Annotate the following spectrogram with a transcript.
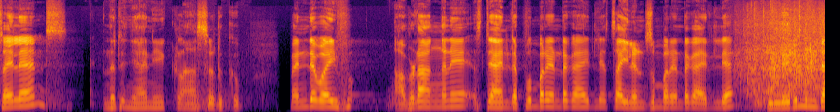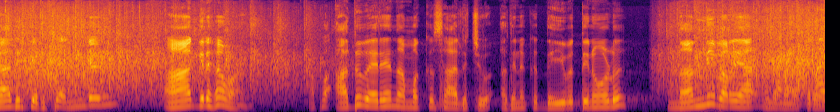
silence എന്നിട്ട് ഞാൻ ഈ ക്ലാസ് എടുക്കും. എന്റെ വൈഫ് അവിടെ അങ്ങനെ സ്റ്റാൻഡപ്പും പറയേണ്ട കാര്യമില്ല സൈലൻസും പറയേണ്ട കാര്യമില്ല. പിള്ളേരും മിണ്ടാതിരിക്കുക. പക്ഷെ എന്റെ ഒരു ആഗ്രഹമാണ്. അപ്പോൾ അതുവരെ നമുക്ക് സാധിച്ചു അതിനൊക്കെ ദൈവത്തിനോട് നന്ദി പറയാ എന്ന് മാത്രമേ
